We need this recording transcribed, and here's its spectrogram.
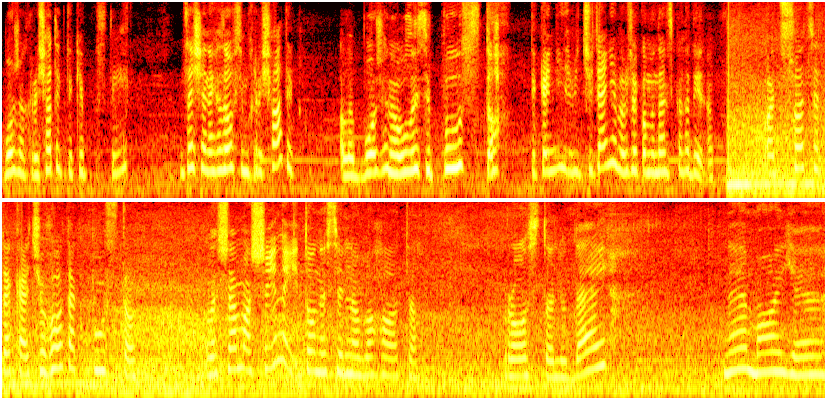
Боже, хрещатик такий пустий. Це ще не зовсім хрещатик, але боже, на вулиці пусто. Таке відчуття, ніби вже комендантська година. От що це таке? Чого так пусто? Лише машини і то не сильно багато. Просто людей немає.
